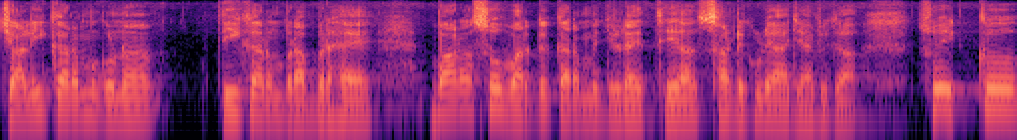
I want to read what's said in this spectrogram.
40 ਕਰਮ ਗੁਣਾ 30 ਕਰਮ ਬਰਾਬਰ ਹੈ। 1200 ਵਰਗ ਕਰਮ ਜਿਹੜਾ ਇੱਥੇ ਆ, ਸਾਡੇ ਕੋਲੇ ਆ ਜਾਵੇਗਾ। ਸੋ ਇੱਕ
